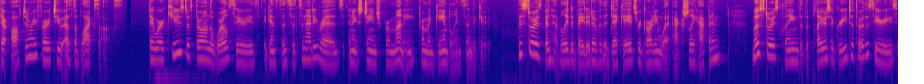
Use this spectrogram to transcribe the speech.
They're often referred to as the Black Sox. They were accused of throwing the World Series against the Cincinnati Reds in exchange for money from a gambling syndicate. This story has been heavily debated over the decades regarding what actually happened. Most stories claim that the players agreed to throw the series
